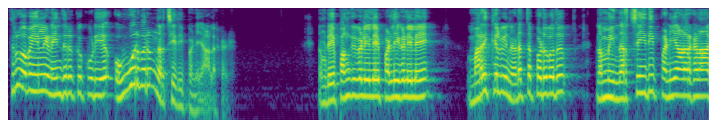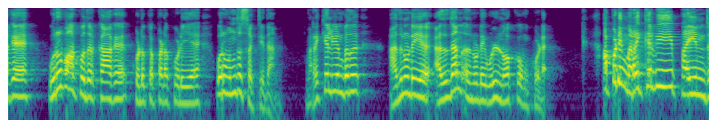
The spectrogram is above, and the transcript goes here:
திருவவையில் இணைந்திருக்கக்கூடிய ஒவ்வொருவரும் நற்செய்தி பணியாளர்கள். நம்முடைய பங்குகளிலே பள்ளிகளிலே மறைக்கல்வி நடத்தப்படுவது நம்மை நற்செய்தி பணியாளர்களாக உருவாக்குவதற்காக கொடுக்கப்படக்கூடிய ஒரு உந்து சக்தி தான் மறைக்கல்வி என்பது அதனுடைய அதுதான் அதனுடைய உள்நோக்கமும் கூட. அப்படி மறைக்கல்வியை பயின்ற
